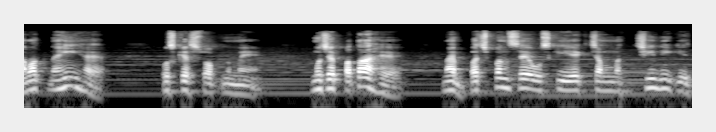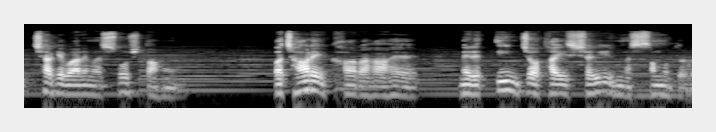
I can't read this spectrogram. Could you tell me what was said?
नमक नहीं है उसके स्वप्न में, मुझे पता है। मैं बचपन से उसकी एक चम्मच चीनी की इच्छा के बारे में सोचता हूँ। पछाड़े खा रहा है मेरे तीन चौथाई शरीर में समुद्र।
